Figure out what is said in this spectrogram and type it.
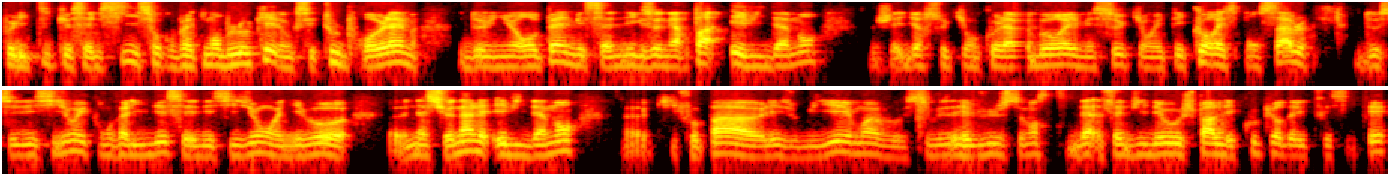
politique que celle-ci, ils sont complètement bloqués. Donc c'est tout le problème de l'Union européenne, mais ça n'exonère pas évidemment j'allais dire ceux qui ont collaboré, mais ceux qui ont été co-responsables de ces décisions et qui ont validé ces décisions au niveau euh, national, évidemment euh, qu'il ne faut pas euh, les oublier. Moi, si vous avez vu justement cette vidéo où je parle des coupures d'électricité,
